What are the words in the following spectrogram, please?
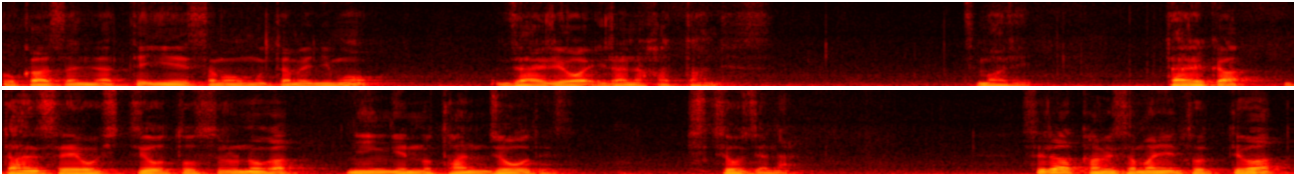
お母さんになってイエス様を産むためにも材料はいらなかったんです。つまり誰か男性を必要とするのが人間の誕生です。必要じゃない。それは神様にとっては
